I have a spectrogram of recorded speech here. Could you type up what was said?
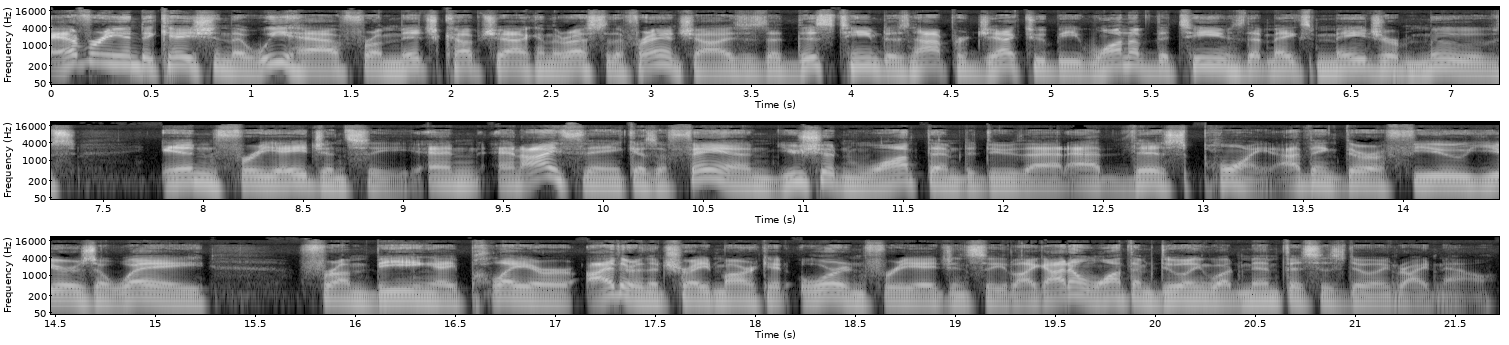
every indication that we have from Mitch Kupchak and the rest of the franchise is that this team does not project to be one of the teams that makes major moves in free agency. And and I think as a fan, you shouldn't want them to do that at this point. I think they're a few years away from being a player either in the trade market or in free agency. Like I don't want them doing what Memphis is doing right now.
